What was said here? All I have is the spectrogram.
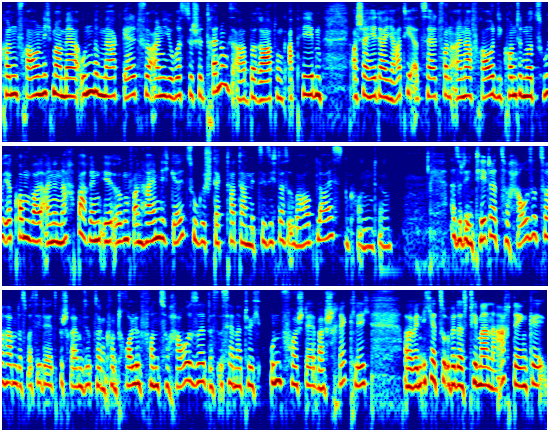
können Frauen nicht mal mehr unbemerkt Geld für eine juristische Trennungsberatung abheben. Asha Hedayati erzählt von einer Frau, die konnte nur zu ihr kommen, weil eine Nachbarin ihr irgendwann heimlich Geld zugesteckt hat, damit sie sich das überhaupt leisten konnte. Also den Täter zu Hause zu haben, das, was Sie da jetzt beschreiben, sozusagen Kontrolle von zu Hause, das ist ja natürlich unvorstellbar schrecklich. Aber wenn ich jetzt so über das Thema nachdenke,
